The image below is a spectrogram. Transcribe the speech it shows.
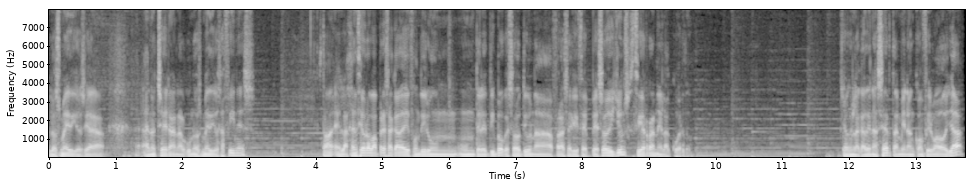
los medios, ya anoche eran algunos medios afines. En la agencia Europa Press acaba de difundir un, teletipo que solo tiene una frase que dice PSOE y Junts cierran el acuerdo. En la cadena SER también han confirmado ya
